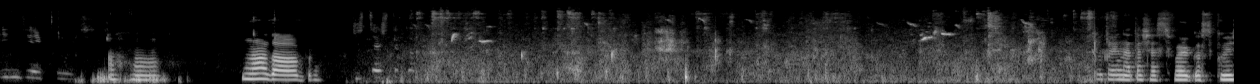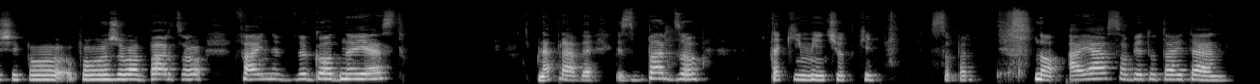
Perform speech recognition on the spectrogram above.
indziej pójść. Aha. No dobra. Czy coś tego... Tutaj Natasia swojego squishy po, położyła. Bardzo fajny, wygodny jest. Naprawdę, jest bardzo taki mięciutki. Super. No, a ja sobie tutaj ten,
